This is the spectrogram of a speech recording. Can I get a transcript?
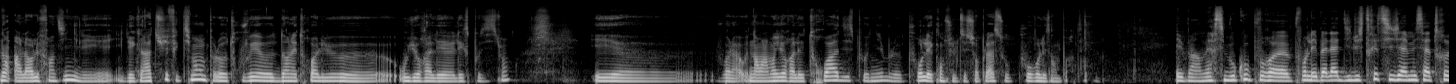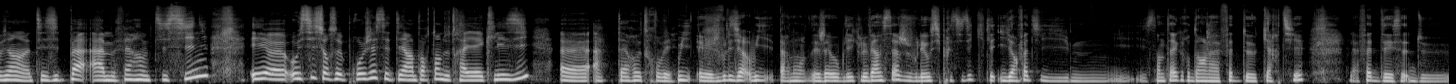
Non, alors le fanzine, il est, il est gratuit. Effectivement, on peut le retrouver dans les trois lieux où il y aura l'exposition. Et euh, voilà, normalement, il y aura les trois disponibles pour les consulter sur place ou pour les emporter. Eh ben, merci beaucoup pour, euh, pour les balades illustrées. Si jamais ça te revient, n'hésite pas à me faire un petit signe. Et euh, aussi sur ce projet, c'était important de travailler avec Lézy. Euh, ah, t'as retrouvé. Oui, je voulais dire, oui, pardon, déjà oublié que le vernissage, je voulais aussi préciser qu'il en fait, il, s'intègre dans la fête de quartier, la fête des, de,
